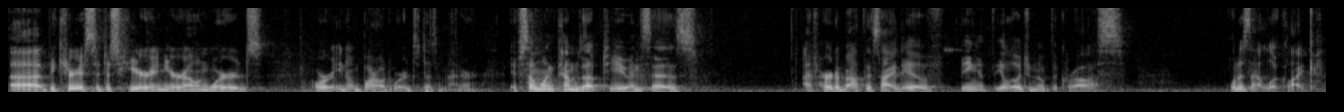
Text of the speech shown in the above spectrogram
Uh, be curious to just hear in your own words, or you know, borrowed words, it doesn't matter. If someone comes up to you and says, I've heard about this idea of being a theologian of the cross. What does that look like?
